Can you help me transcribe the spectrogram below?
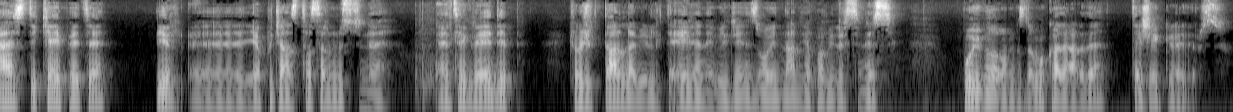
LCD Keypad'i bir e, yapacağınız tasarım üstüne entegre edip çocuklarla birlikte eğlenebileceğiniz oyunlar yapabilirsiniz. Bu uygulamamız da bu kadardı. Teşekkür ediyoruz.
